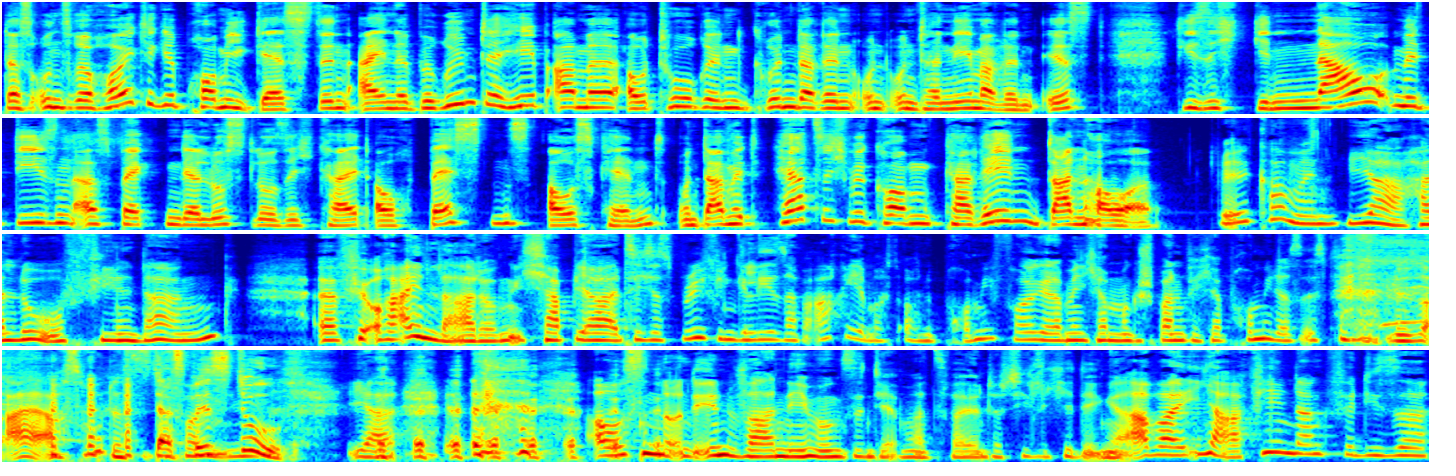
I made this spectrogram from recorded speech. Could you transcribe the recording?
dass unsere heutige Promi-Gästin eine berühmte Hebamme, Autorin, Gründerin und Unternehmerin ist, die sich genau mit diesen Aspekten der Lustlosigkeit auch bestens auskennt. Und damit herzlich willkommen, Karin Dannhauer. Willkommen. Ja, hallo, vielen Dank äh, für eure Einladung. Ich habe ja, als ich das Briefing gelesen habe, ach, ihr macht auch eine Promi-Folge, da bin ich ja mal gespannt, welcher Promi das ist. So, ah, ach so, das, das bist du. Ja, Außen- und Innenwahrnehmung sind ja immer zwei unterschiedliche Dinge. Aber ja, vielen Dank für diese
